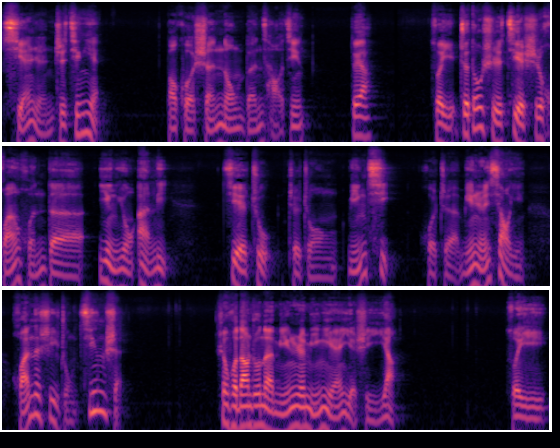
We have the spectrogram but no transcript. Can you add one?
前人之经验，包括《神农本草经》。对啊，所以这都是借尸还魂的应用案例，借助这种名气或者名人效应。还的是一种精神，生活当中的名人名言也是一样。所以，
